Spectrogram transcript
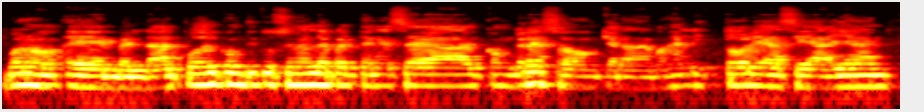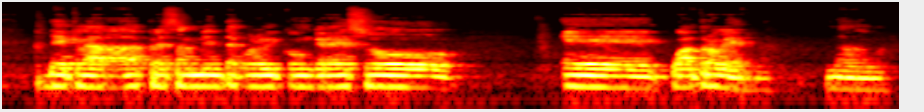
Bueno, eh, en verdad el poder constitucional le pertenece al Congreso, aunque nada más en la historia se hayan declarado expresamente por el Congreso eh, cuatro guerras, nada más.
